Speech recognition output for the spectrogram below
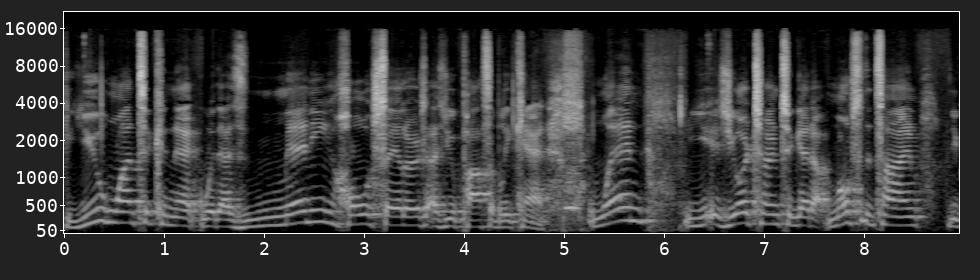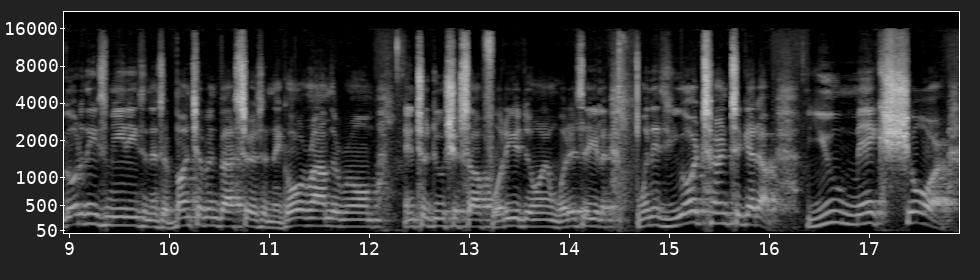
you want to connect with as many wholesalers as you possibly can. When is your turn to get up? Most of the time, you go to these meetings and there's a bunch of investors and they go around the room, introduce yourself. What are you doing? What is it? When it's your turn to get up, you make sure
